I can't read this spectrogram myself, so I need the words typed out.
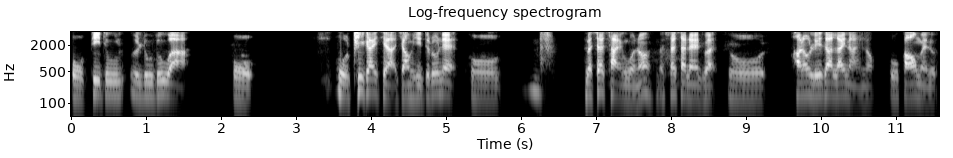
ဟိုပြည်သူလူထုကဟိုဟိုထိခိုက်စရာအကြောင်းမရှိသူတို့ ਨੇ ဟိုမဆက်ဆိုင်ဘူးပေါ့နော်မဆက်ဆိုင်တဲ့အတွက်ဟိုအားလုံးလေးစားလိုက်နိုင်ရင်တော့ပိုကောင်းမယ်လို့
